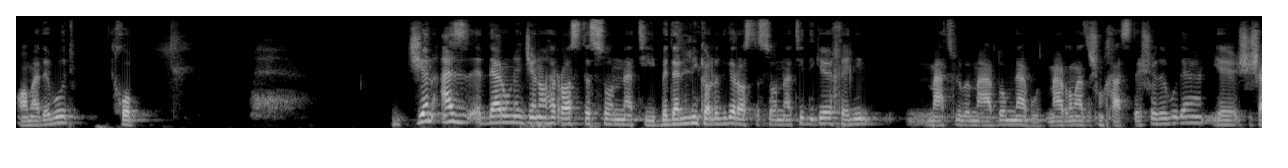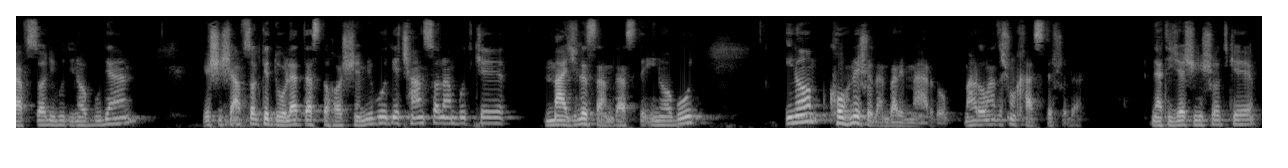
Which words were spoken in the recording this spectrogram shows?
آمده بود. خب جن از درون جناح راست سنتی به دلیل اینکه حالا دیگه راست سنتی دیگه خیلی مطلوب مردم نبود. مردم ازشون خسته شده بودن. یه 6 7 سالی بود اینا بودن. یه 6 7 سال که دولت دست هاشمی بود. یه چند سالم بود که مجلس هم دست اینا بود. اینا کهنه شدن برای مردم. مردم ازشون خسته شدن. نتیجهش این شد که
